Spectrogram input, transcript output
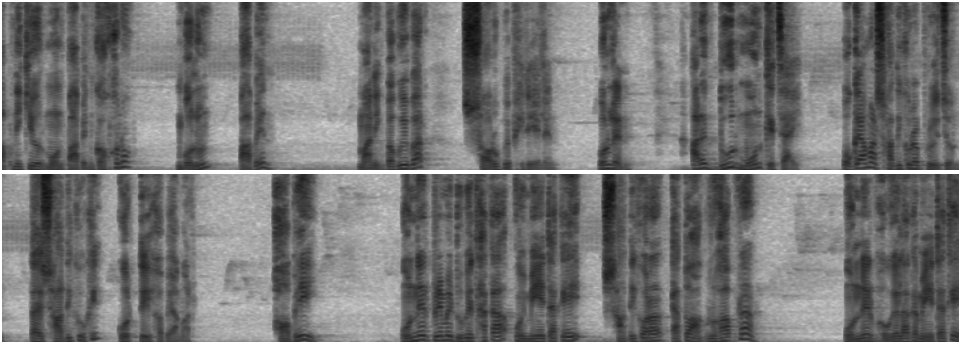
আপনি কি ওর মন পাবেন কখনো? বলুন। পাবেন? মানিকবাবু এবার স্বরূপে ফিরে এলেন। বললেন, আরে দূর মনকে চাই। ওকে আমার শাদি করা প্রয়োজন, তাই শাদিক ওকে করতেই হবে আমার। হবেই। অন্যের প্রেমে ডুবে থাকা ওই মেয়েটাকে শাদি করার এত আগ্রহ আপনার? অন্যের ভোগে লাগা মেয়েটাকে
